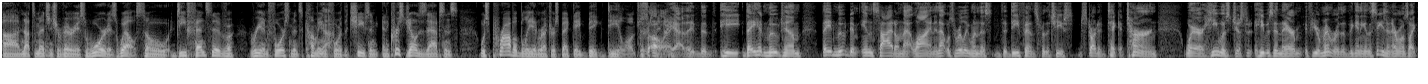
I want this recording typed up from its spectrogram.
Uh, not to mention Charvarius Ward as well. So defensive reinforcements coming for the Chiefs, and, and Chris Jones's absence was probably, in retrospect, a big deal on Thursday. Oh night. yeah, they, the, he they had moved him. They had moved him inside on that line, and that was really when this the defense for the Chiefs started to take a turn, where he was just he was in there. If you remember at the beginning of the season, everyone's like,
